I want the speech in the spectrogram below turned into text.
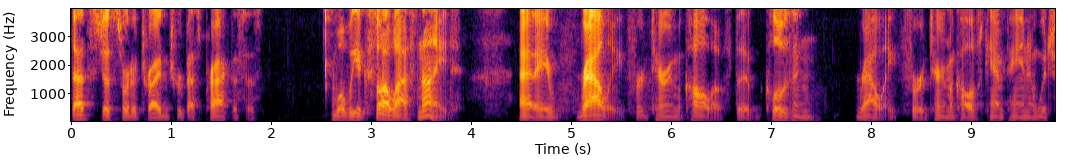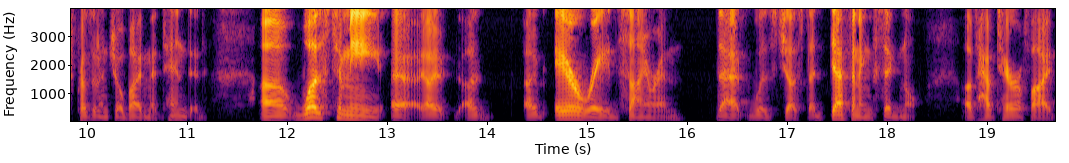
That's just sort of tried and true best practices. What we saw last night at a rally for Terry McAuliffe, the closing rally for Terry McAuliffe's campaign, in which President Joe Biden attended, uh, was to me a, a, a, air raid siren that was just a deafening signal of how terrified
